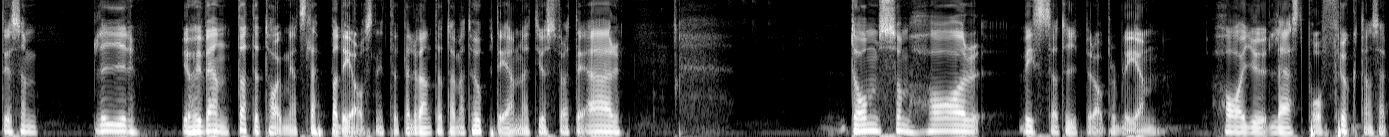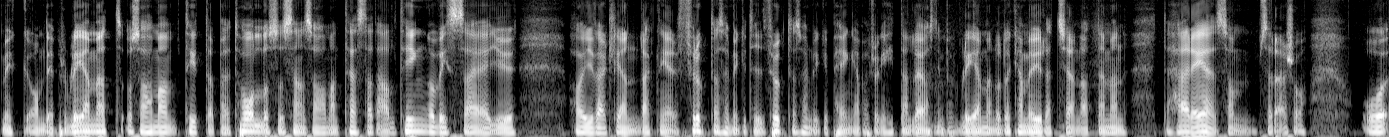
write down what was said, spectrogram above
det som blir... Vi har ju väntat ett tag med att släppa det avsnittet, eller väntat ett tag med att ta upp det ämnet, just för att det är de som har vissa typer av problem har ju läst på fruktansvärt mycket om det problemet och så har man tittat på ett håll och så sen så har man testat allting och vissa är ju har ju verkligen lagt ner fruktansvärt mycket tid, fruktansvärt mycket pengar på att försöka hitta en lösning på problemen och då kan man ju lätt känna att nej men, det här är som sådär så. Och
